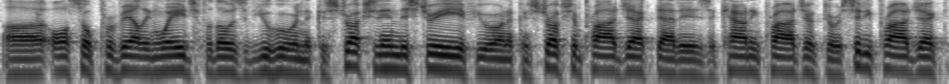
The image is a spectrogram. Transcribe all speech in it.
Uh, also, prevailing wage for those of you who are in the construction industry. If you're on a construction project that is a county project or a city project,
